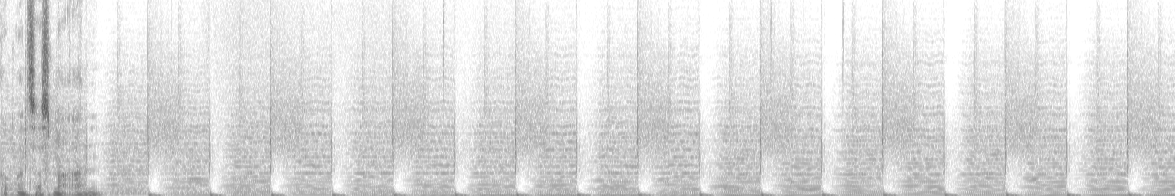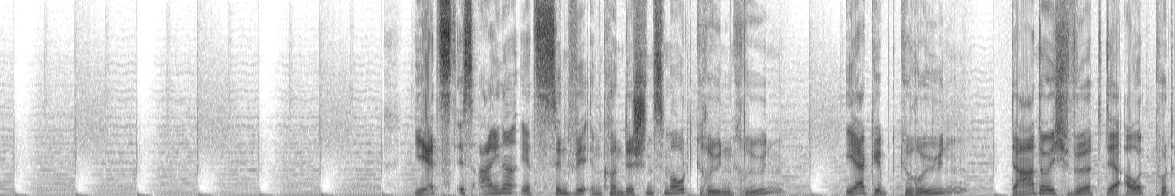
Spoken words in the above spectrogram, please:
Gucken wir uns das mal an. Jetzt ist einer, jetzt sind wir im Conditions Mode, grün, grün. Er gibt grün. Dadurch wird der Output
